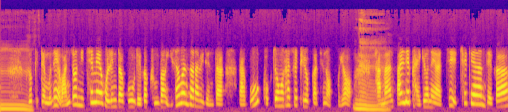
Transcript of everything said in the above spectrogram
음. 그렇기 때문에 완전히 치매에 걸린다고 내가 금방 이상한 사람이 된다라고 걱정을 하실 필요까지는 없고요. 네. 다만 빨리 발견해야지 최대한 내가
